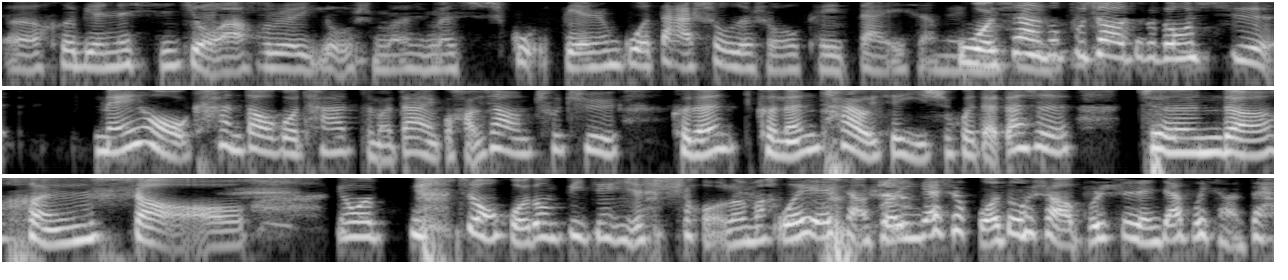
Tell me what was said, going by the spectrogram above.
呃喝别人的喜酒啊，或者有什么什么过别人过大寿的时候可以戴一下。我现在都不知道这个东西。没有看到过他怎么戴过，好像出去可能可能他有一些仪式会戴，但是真的很少，因为 这种活动毕竟也少了嘛。我也想说，应该是活动少，不是人家不想戴。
